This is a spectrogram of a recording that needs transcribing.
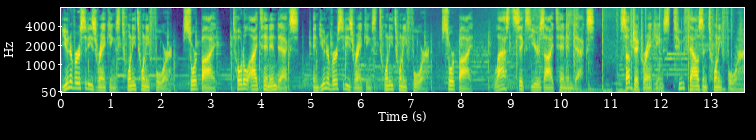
Universities Rankings 2024, sort by Total I-10 Index, and Universities Rankings 2024, sort by Last 6 Years I-10 Index. Subject Rankings 2024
